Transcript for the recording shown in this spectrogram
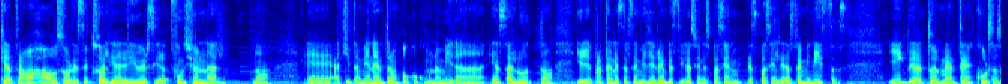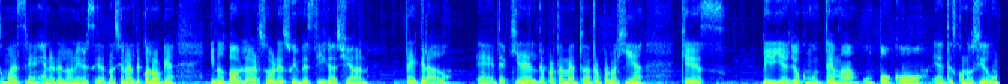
que ha trabajado sobre sexualidad y diversidad funcional, ¿no? Eh, aquí también entra un poco como una mirada en salud, ¿no? Y ella pertenece al semillero de investigación espacial, espacialidades feministas. Ingrid actualmente cursa su maestría en género en la Universidad Nacional de Colombia y nos va a hablar sobre su investigación de grado eh, de aquí del Departamento de Antropología, que es, diría yo, como un tema un poco eh, desconocido, un,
